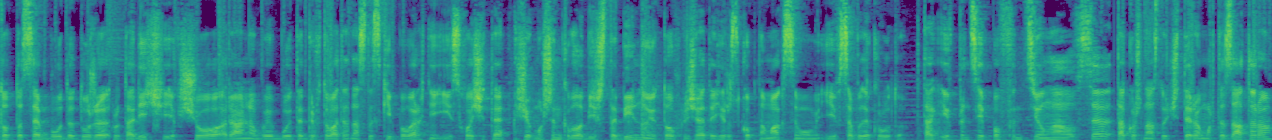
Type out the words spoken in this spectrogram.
Тобто це буде дуже крута річ, якщо реально ви будете дрифтувати на слизькій поверхні і схочете, щоб машинка була більш стабільною, то включайте гіроскоп на максимум і все буде круто. Так, і в принципі по функціоналу все. Також у нас тут 4 амортизатора.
